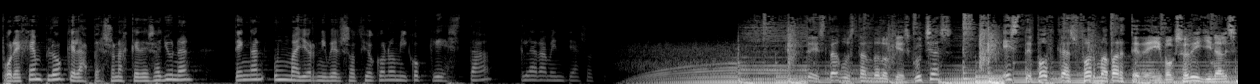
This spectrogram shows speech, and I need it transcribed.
Por ejemplo, que las personas que desayunan tengan un mayor nivel socioeconómico que está claramente asociado. ¿Te está gustando lo que escuchas? Este podcast forma parte de Evox Originals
